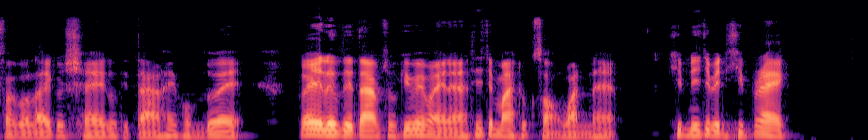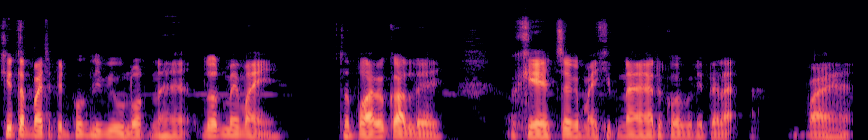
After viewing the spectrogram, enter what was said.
ฝากกดไลค์ กดแชร์ กดติดตามให้ผมด้วย ก็อย่าลืมติดตามชมคลิปใหม่ๆนะ ที่จะมาทุก 2 วันนะฮะ คลิปนี้จะเป็นคลิปแรก คลิปต่อไปจะเป็นพวกรีวิวรถนะฮะ รถใหม่ๆ สปอยไว้ก่อนเลย โอเค เจอกันใหม่คลิปหน้าทุกคนวันนี้ไปละบายฮะ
